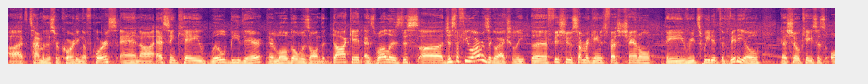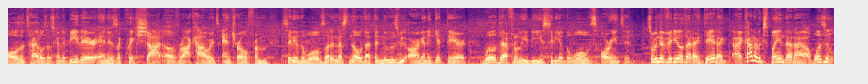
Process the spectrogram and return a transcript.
uh, at the time of this recording, of course, and uh, SNK will be there. Their logo was on the docket, as well as this, uh, just a few hours ago actually, the official Summer Games Fest channel, they retweeted the video that showcases all of the titles that's going to be there. And there's a quick shot of Rock Howard's intro from City of the Wolves, letting us know that the news we are going to get there will definitely be City of the Wolves oriented. So in the video that I did, I, I kind of explained that I wasn't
